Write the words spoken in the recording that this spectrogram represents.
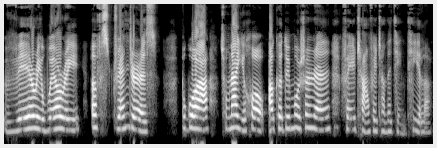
very wary of strangers. 不过啊，从那以后，奥克对陌生人非常非常的警惕了。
